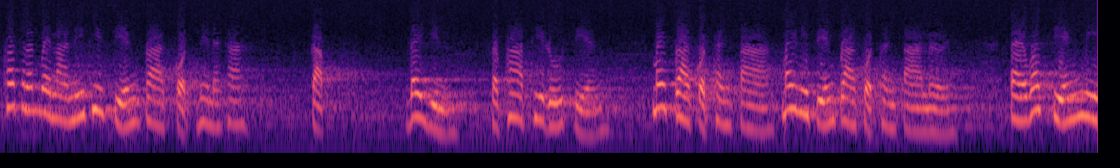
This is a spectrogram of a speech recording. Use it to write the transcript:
เพราะฉะนั้นเวลานี้ที่เสียงปรากฏเนี่ยนะคะ กับได้ยินสภาพที่รู้เสียง ไม่ปรากฏทางตา ไม่มีเสียงปรากฏทางตาเลย แต่ว่าเสียงมี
